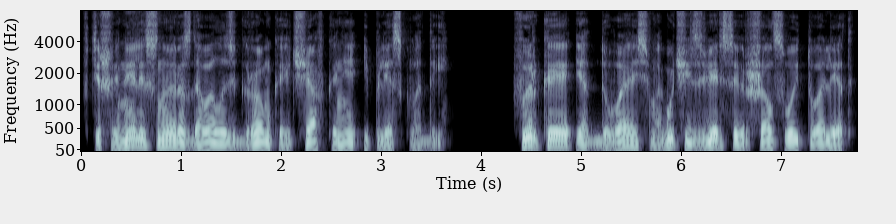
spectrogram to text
В тишине лесной раздавалось громкое чавканье и плеск воды. Фыркая и отдуваясь, могучий зверь совершал свой туалет,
